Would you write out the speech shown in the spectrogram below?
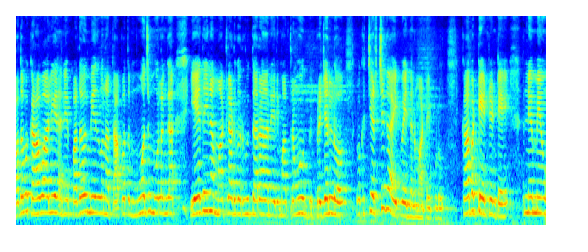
పదవి కావాలి అనే పదవి మీద ఉన్న తాపత మోజు మూలంగా ఏదైనా మాట్లాడగలుగుతారా అనేది మాత్రము ప్రజల్లో ఒక చర్చగా అయిపోయిందనమాట ఇప్పుడు. కాబట్టి ఏంటంటే నేను మేము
